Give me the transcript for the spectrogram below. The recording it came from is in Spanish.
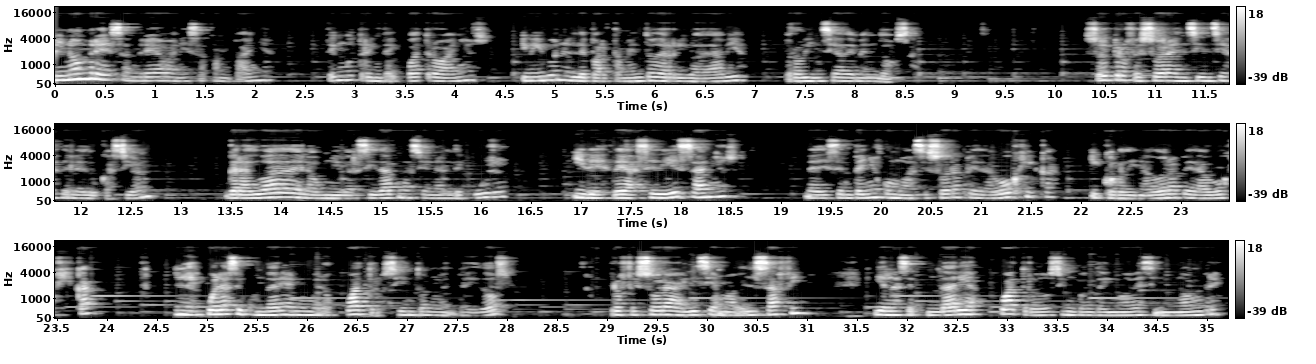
Mi nombre es Andrea Vanessa Campaña, tengo 34 años y vivo en el departamento de Rivadavia, provincia de Mendoza. Soy profesora en Ciencias de la Educación, graduada de la Universidad Nacional de Cuyo y desde hace 10 años me desempeño como asesora pedagógica y coordinadora pedagógica en la Escuela Secundaria número 492, profesora Alicia Mabel Safi, y en la secundaria 4259 sin nombre,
